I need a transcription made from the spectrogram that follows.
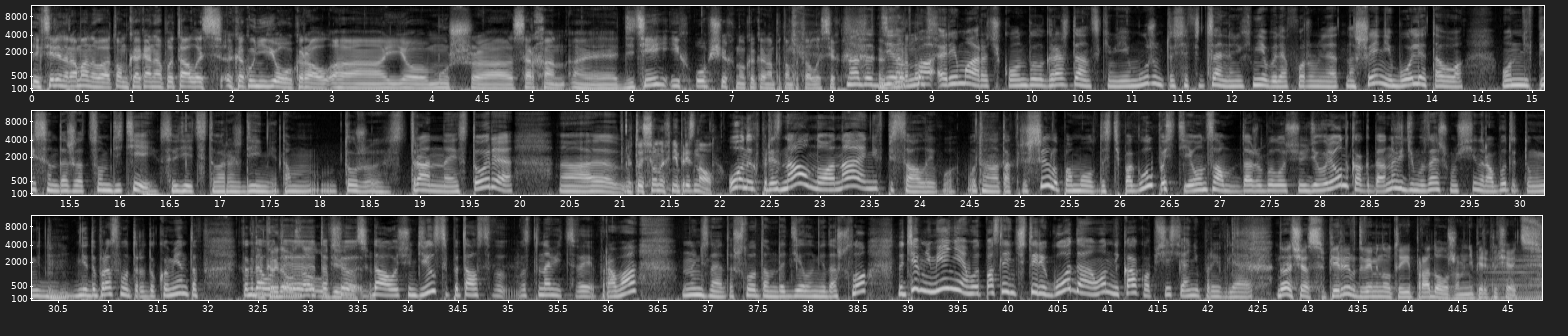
Екатерина Романова о том, как она пыталась, как у нее украл а, ее муж а, Сархан а, детей их общих, но как она потом пыталась их Надо вернуть. делать по ремарочку. Он был гражданским ей мужем, то есть официально у них не были оформлены отношения. Более того, он не вписан даже отцом детей в свидетельство о рождении. Там тоже странная история. А, то есть он их не признал? Он их признал, но она не вписала его. Вот она так решила по молодости, по глупости. И он сам даже был очень удивлен, когда, ну, видимо, знаешь, мужчина работает работать, ну, не, mm не до просмотра документов. Когда а вот когда узнал, это все, да, очень удивился, пытался восстановить свои права. Ну, не знаю, дошло там до дела, не дошло. Но, тем не менее, вот последние четыре года он никак вообще себя не проявляет. Да, сейчас перерыв, две минуты и продолжим. Не переключайтесь.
